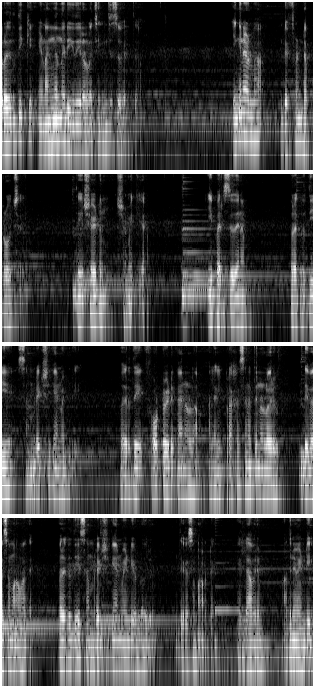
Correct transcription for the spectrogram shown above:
പ്രകൃതിക്ക് ഇണങ്ങുന്ന രീതിയിലുള്ള ചേഞ്ചസ് വരുത്തുക. ഇങ്ങനെയുള്ള ഡിഫറെന്റ് അപ്രോച്ച് തീർച്ചയായിട്ടും ശ്രമിക്കുക. ഈ പരിസ്ഥിതി ദിനം പ്രകൃതിയെ സംരക്ഷിക്കാൻ വേണ്ടി വെറുതെ ഫോട്ടോ എടുക്കാനുള്ള അല്ലെങ്കിൽ പ്രഹസനത്തിനുള്ള ഒരു ദിവസമാവാതെ. പ്രകൃതിയെ സംരക്ഷിക്കാൻ വേണ്ടിയുള്ള ഒരു ദിവസമാവട്ടെ. എല്ലാവരും അതിനുവേണ്ടി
